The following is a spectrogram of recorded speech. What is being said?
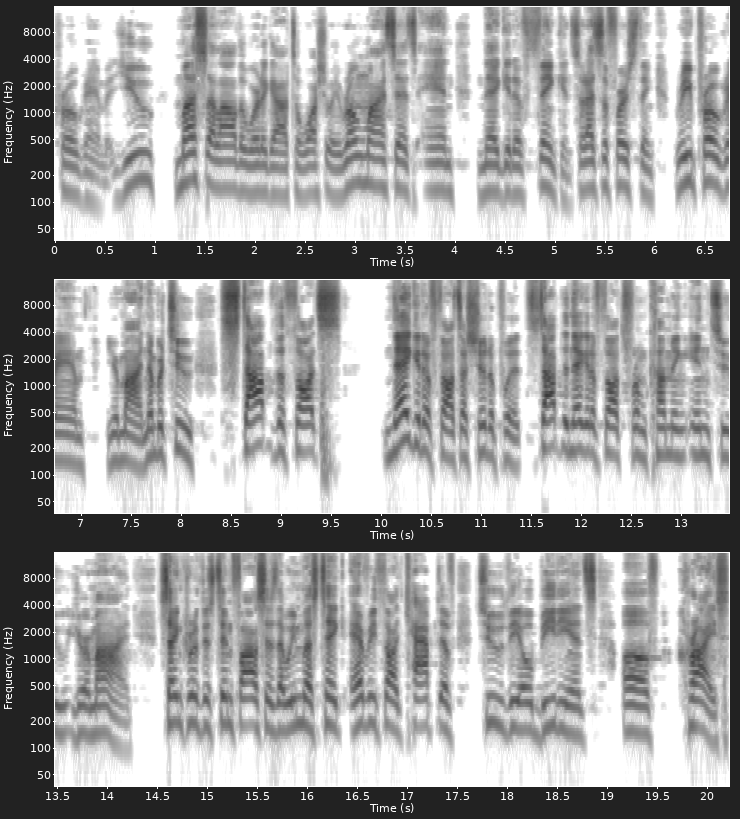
reprogram it. You must allow the Word of God to wash away wrong mindsets and negative thinking. So that's the first thing. Reprogram your mind. Number two, stop the thoughts negative thoughts I should have put. Stop the negative thoughts from coming into your mind. 2 Corinthians 10 5 says that we must take every thought captive to the obedience of Christ.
